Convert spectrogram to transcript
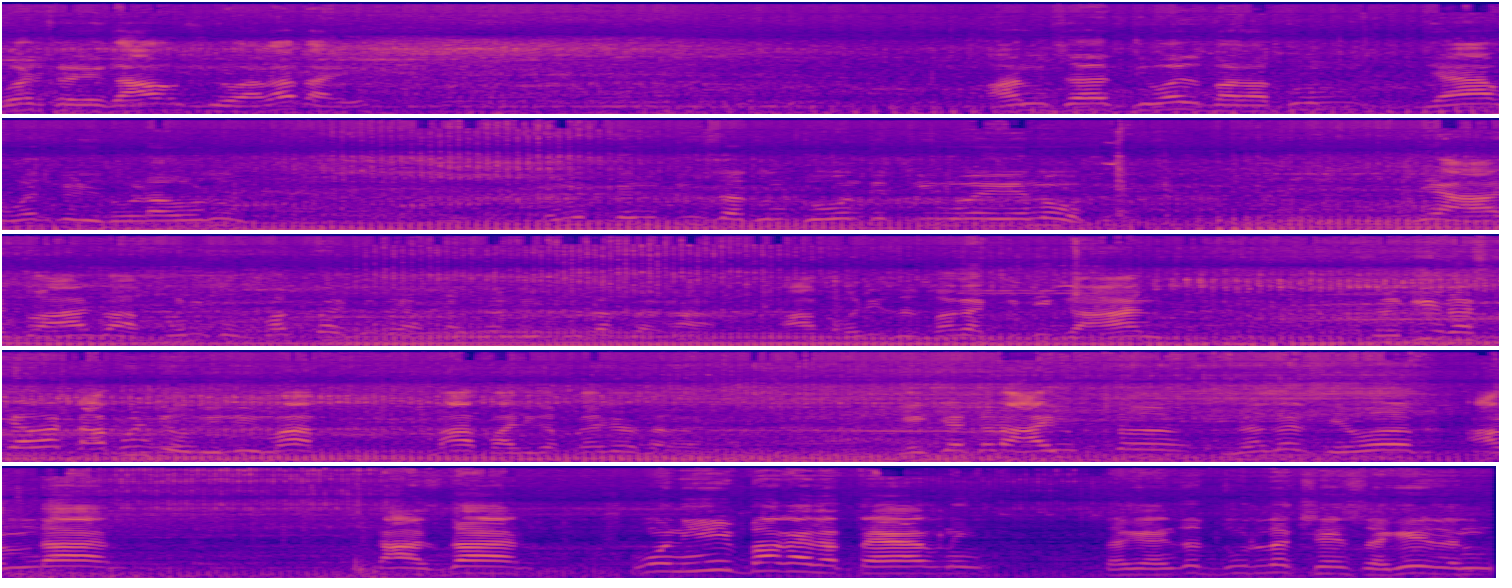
वरकडे गाव आहे. दिवसभरातून या वरखेडी रोडावरून कमीत कमी दिवसातून दोन ते तीन वेळ येणं होतं. आणि आज आज आपण बघता किती आपला बघा किती घाण. सगळी रस्त्यावर टाकून ठेवलेली माप महापालिका प्रशासनाने. याच्याकडं आयुक्त नगरसेवक आमदार खासदार कोणीही बघायला तयार नाही. सगळ्यांचं दुर्लक्ष आहे सगळेजण.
